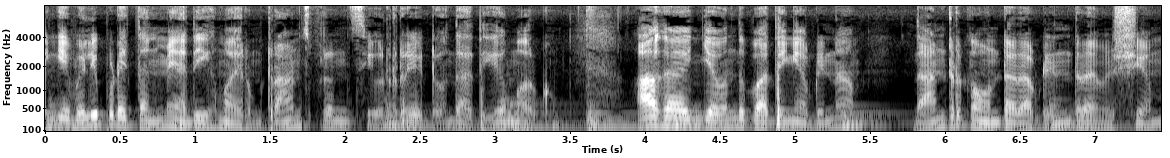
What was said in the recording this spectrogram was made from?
இங்கே வெளிப்படைத்தன்மை அதிகமாகிடும் டிரான்ஸ்பரன்சி ஒரு ரேட் வந்து அதிகமாக இருக்கும். ஆக இங்கே வந்து பார்த்தீங்க அப்படின்னா இந்த அண்டர் கவுண்டர் அப்படின்ற விஷயம்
